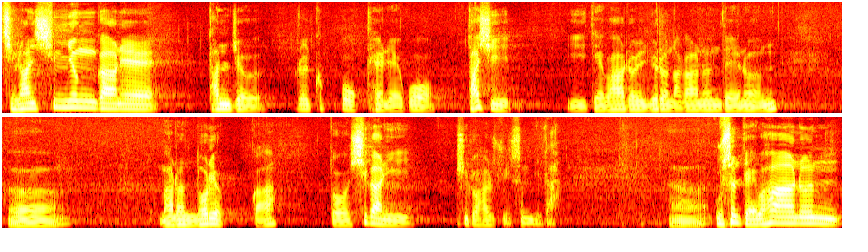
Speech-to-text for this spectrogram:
지난 10년간의 단절을 극복해내고 다시 이 대화를 열어나가는 데는 어, 많은 노력과 또 시간이 필요할 수 있습니다. 어, 우선 대화는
